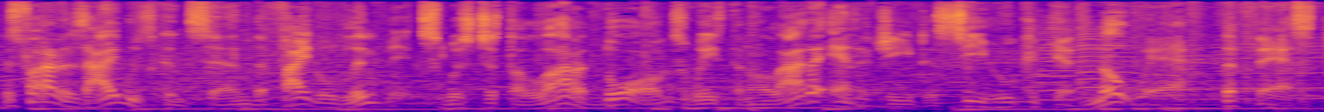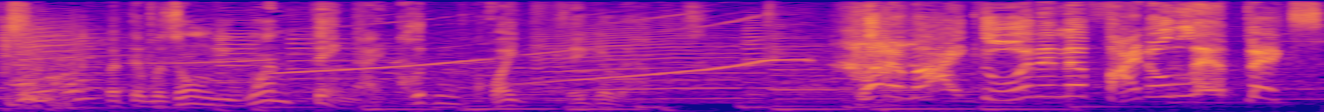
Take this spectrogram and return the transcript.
As far as I was concerned, the Fight Olympics was just a lot of dogs wasting a lot of energy to see who could get nowhere the fastest. But there was only one thing I couldn't quite figure out. What am I doing in the Fight Olympics?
